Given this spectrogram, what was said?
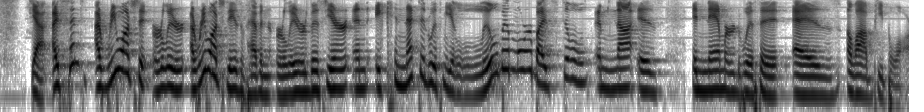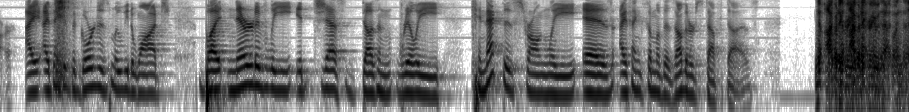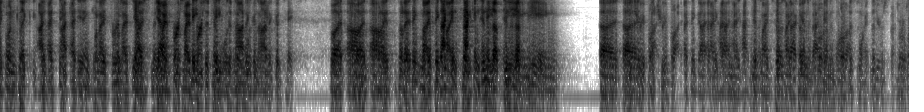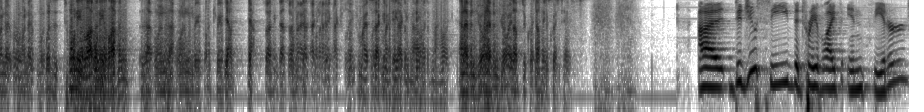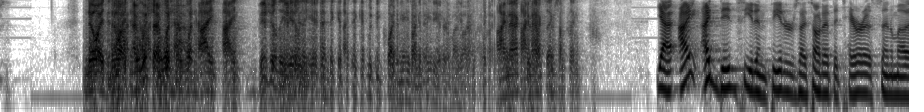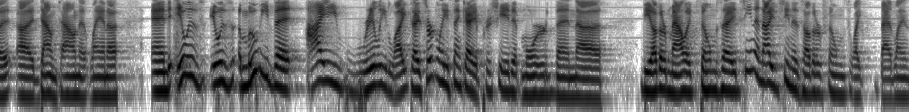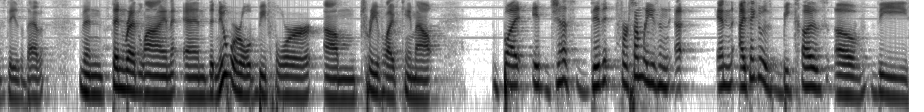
Yeah, I sent. I rewatched it earlier. I rewatched Days of Heaven earlier this year, and it connected with me a little bit more. But I still am not as enamored with it as a lot of people are. I, I think it's a gorgeous movie to watch but narratively, it just doesn't really connect as strongly as I think some of his other stuff does. No, I would agree. I would agree with that one. This one, like, I, I, I think when I first, when I first yeah, my first, my first taste was not, was not a good taste. But, uh, but, uh, but I think my second, second ended up being uh, uh, tree fly. Tree fly. I think I, I, I, I did my toes back in back in until this point. This was when it when it was it 2011. 2011. Is that one that one tree fly? Tree Yeah. Yeah. So I think that's when I actually actually for my second taste of Malick, and I've enjoyed I've enjoyed subsequent subsequent tastes. Uh, did you see the Tree of Life in theaters? No, I did not. I, wish I wish I would. I I visually, visually I think it's, I think it would be quite amazing in a theater in my mind. IMAX or something. Yeah, I, I did see it in theaters. I saw it at the Tara Cinema uh, downtown Atlanta, and it was it was a movie that I really liked. I certainly think I appreciate it more than uh, the other Malick films I had seen, and I had seen his other films like Badlands, Days of Heaven, then Thin Red Line, and The New World before um, Tree of Life came out. But it just didn't, for some reason. And I think it was because of the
